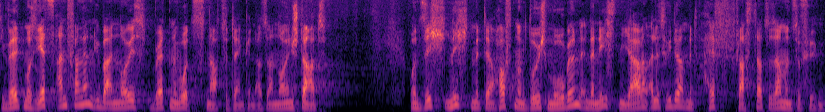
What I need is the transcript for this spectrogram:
Die Welt muss jetzt anfangen, über ein neues Bretton Woods nachzudenken, also einen neuen Staat und sich nicht mit der Hoffnung durchmogeln, in den nächsten Jahren alles wieder mit Heftpflaster zusammenzufügen.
